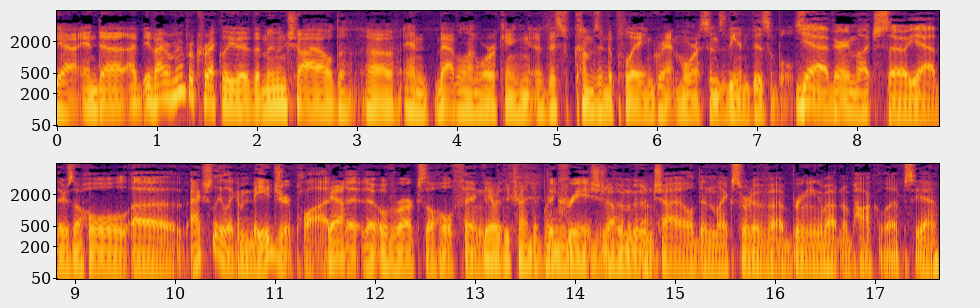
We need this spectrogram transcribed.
Yeah, and uh, if I remember correctly, the, the Moonchild uh, and Babylon Working, uh, this comes into play in Grant Morrison's The Invisibles. Yeah, very much so. Yeah, there's a whole, uh, actually like a major plot Yeah. that, that overarks the whole thing. Yeah, where they're trying to bring the the creation of a Moonchild moon about. child and like sort of uh, bringing about an apocalypse. Yeah.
